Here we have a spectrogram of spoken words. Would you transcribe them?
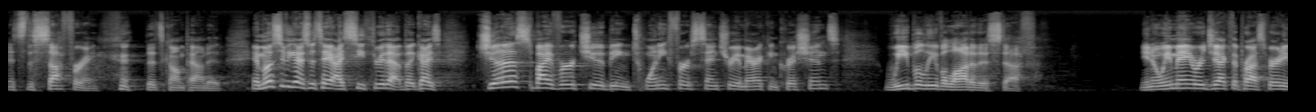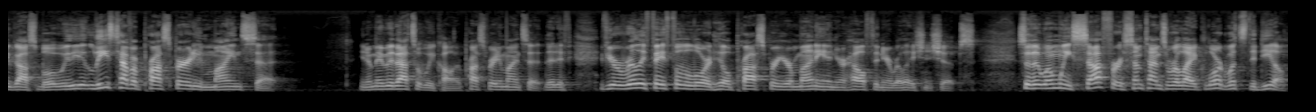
It's the suffering that's compounded. And most of you guys would say, I see through that. But guys, just by virtue of being 21st century American Christians, we believe a lot of this stuff. You know, we may reject the prosperity gospel, but we at least have a prosperity mindset. You know, maybe that's what we call it prosperity mindset. That if, if you're really faithful to the Lord, He'll prosper your money and your health and your relationships. So that when we suffer, sometimes we're like, Lord, what's the deal?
